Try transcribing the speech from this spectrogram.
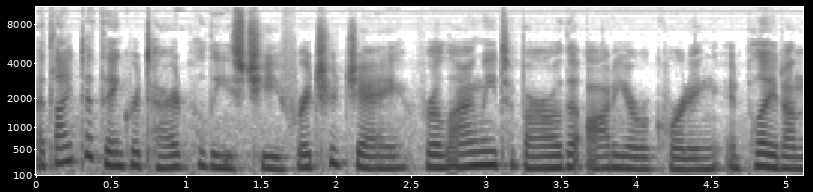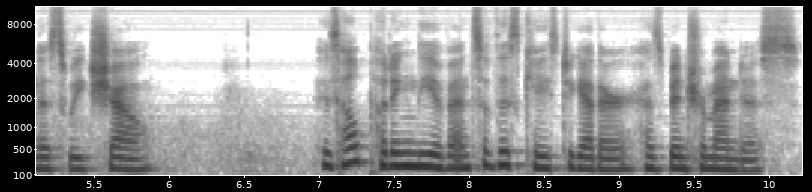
I'd like to thank retired police chief Richard J. for allowing me to borrow the audio recording and play it on this week's show. His help putting the events of this case together has been tremendous.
